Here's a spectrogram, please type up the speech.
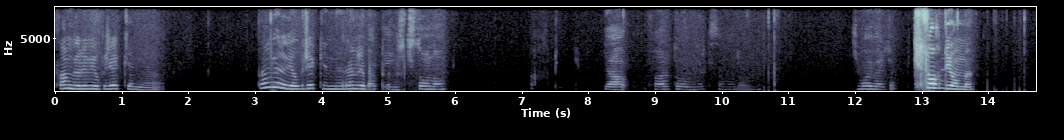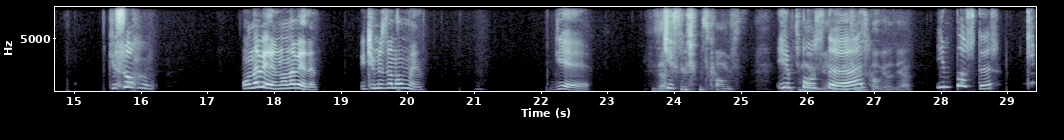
Tam görev yapacakken ya. Tam görev yapacakken neden rap Bak değilmiş. Kison'a. Ya Faruk da olabilir. Kison'a da olabilir. Kime oy vereceğim? Kisoh diyorum ben. Kisoh. Ona verin ona verin. İçimizden olmayan. Yeah. Zaten Kes. üçümüz? Biz Imposter. Üçümüz kalıyoruz ya. Imposter. Git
